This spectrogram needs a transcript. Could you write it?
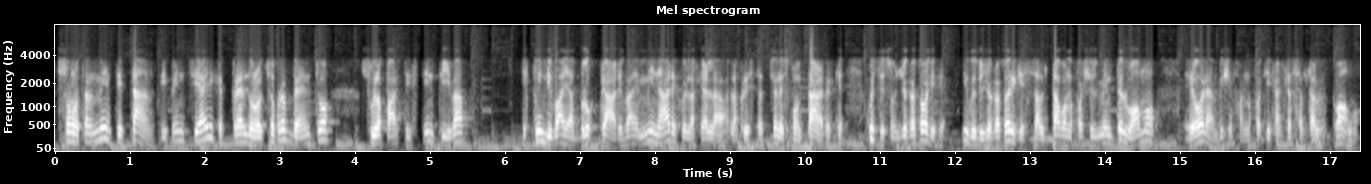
sono talmente tanti pensieri che prendono il sopravvento sulla parte istintiva e quindi vai a bloccare, vai a minare quella che è la, la, prestazione spontanea, perché questi sono giocatori che, io vedo giocatori che saltavano facilmente l'uomo e ora invece fanno fatica anche a saltare l'uomo,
